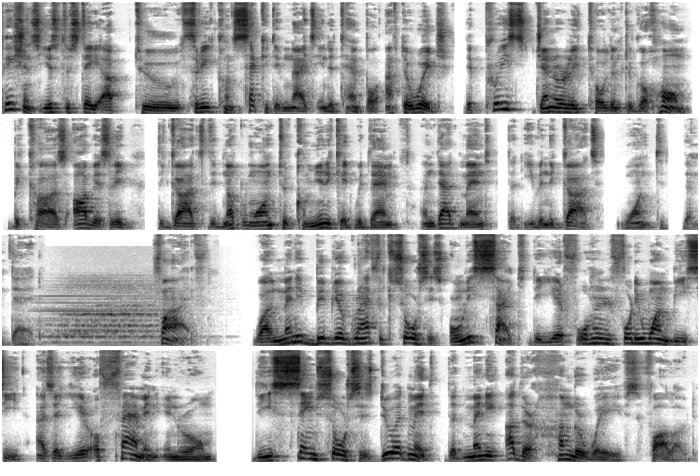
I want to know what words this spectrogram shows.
Patients used to stay up to three consecutive nights in the temple, after which the priests generally told them to go home because obviously the gods did not want to communicate with them, and that meant that even the gods wanted them dead. 5. While many bibliographic sources only cite the year 441 BC as a year of famine in Rome, these same sources do admit that many other hunger waves followed.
